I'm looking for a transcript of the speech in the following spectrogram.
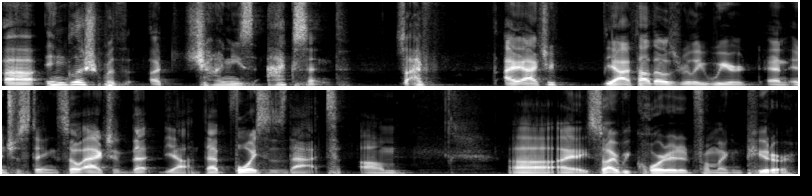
uh, English with a Chinese accent. So I, I actually, yeah, I thought that was really weird and interesting. So actually, that yeah, that voice is that. Um, uh, I, so I recorded it from my computer,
